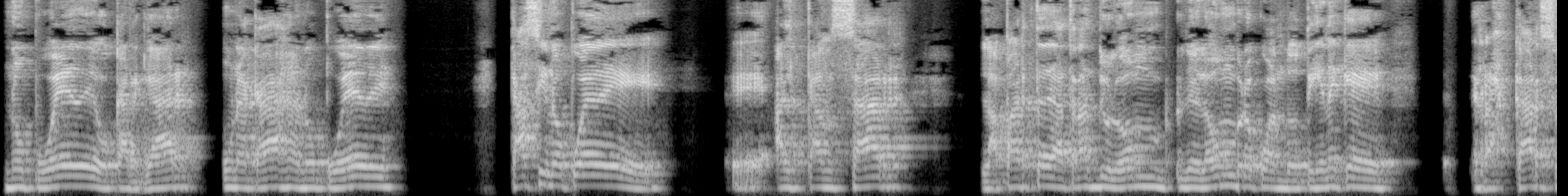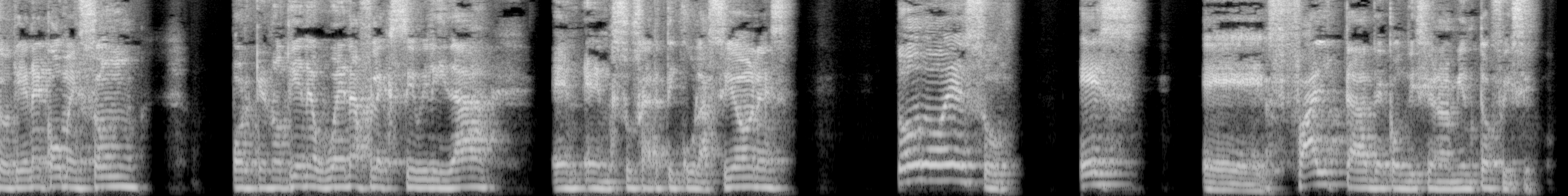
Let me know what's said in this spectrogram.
no puede o cargar una caja no puede casi no puede eh, alcanzar la parte de atrás del, hombro, cuando tiene que rascarse o tiene comezón porque no tiene buena flexibilidad en, sus articulaciones. Todo eso es eh, falta de condicionamiento físico.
